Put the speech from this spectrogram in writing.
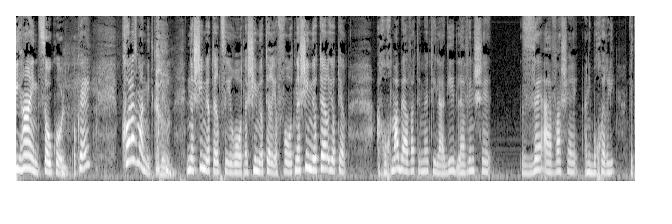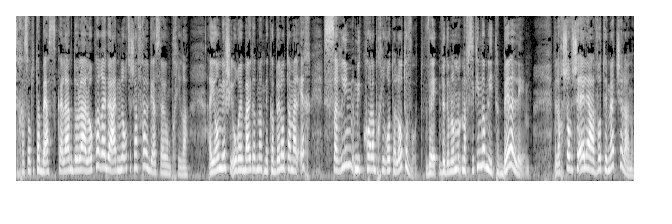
behind, so called, אוקיי? כל הזמן מתקדם. נשים יותר צעירות, נשים יותר יפות, נשים יותר יותר. החוכמה באהבת אמת היא להגיד, להבין שזה האהבה שאני בוחר לי, וצריך לעשות אותה בהשכלה גדולה, לא כרגע, אני לא רוצה שאף אחד יעשה היום בחירה. היום יש שיעורי בית עוד מעט, נקבל אותם על איך שרים מכל הבחירות הלא טובות, ו- וגם לא מפסיקים גם להתאבל עליהם, ולחשוב שאלה האהבות אמת שלנו.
